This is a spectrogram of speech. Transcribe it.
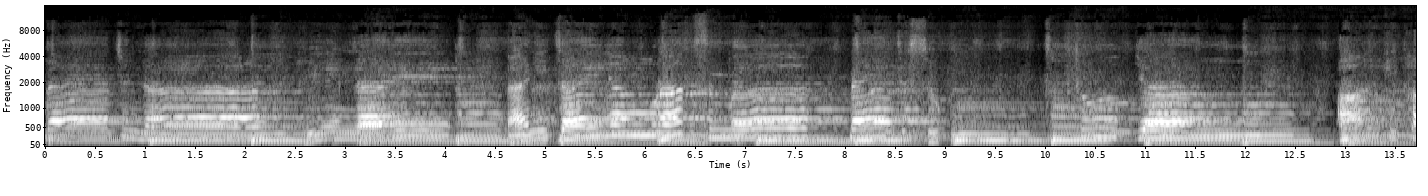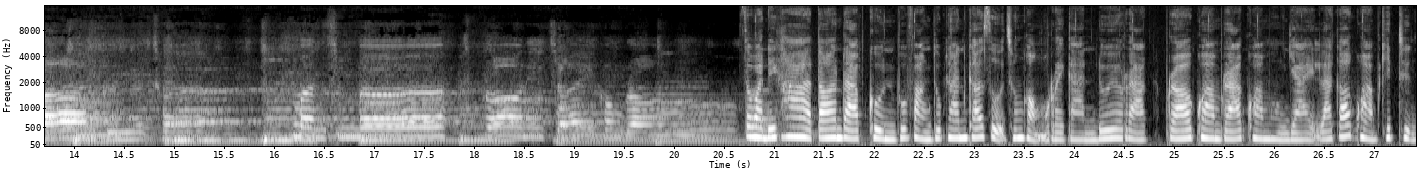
แม้จะนานเพียงไหนแต่ในใจยังรักเสมอ แม้จะสุขทุกอย่างอาจที่ทานเพื่อเธอ มันเสมอ เพราะในใจของเรา สวัสดีค่ะ ต้อนรับคุณผู้ฟังทุกท่านเข้าสู่ช่วงของรายการด้วยรัก เพราะความรักความห่วงใยและก็ความคิดถึง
